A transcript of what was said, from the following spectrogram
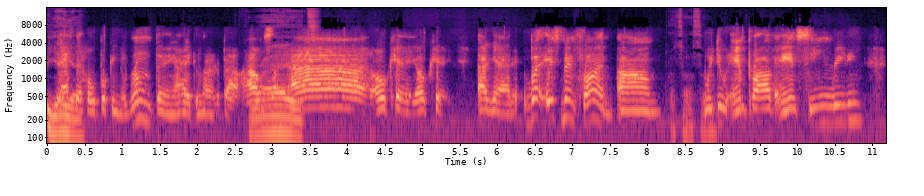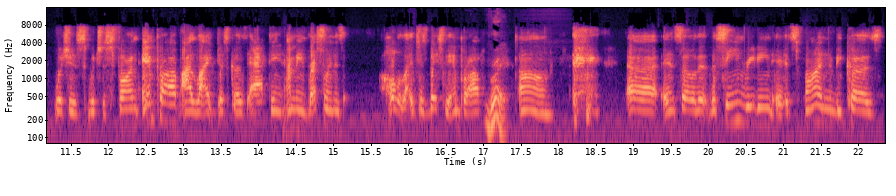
Yeah, That's yeah. that whole book in the room thing I had to learn about. I was like, ah, okay, okay, I got it. But it's been fun. Um, That's awesome. we do improv and scene reading, which is which is fun. Improv I like just because acting. I mean, wrestling is a whole lot. Just basically improv. right. Um, uh, and so the, the scene reading it's fun because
